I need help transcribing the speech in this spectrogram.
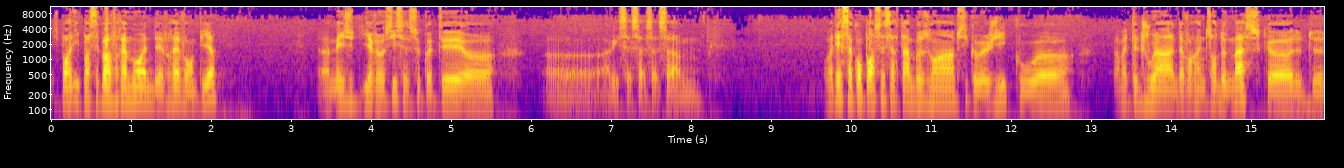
ils, ils pensaient pas vraiment être des vrais vampires. Euh, mais il y avait aussi ce, côté, ça, ça, on va dire ça compensait certains besoins psychologiques ou permettait de jouer, d'avoir une sorte de masque, de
